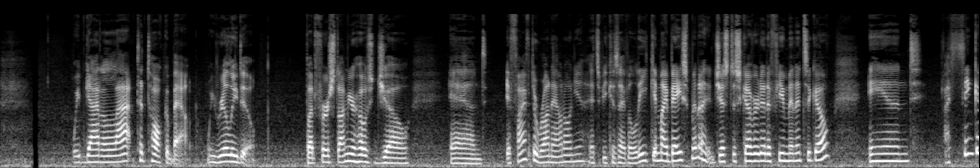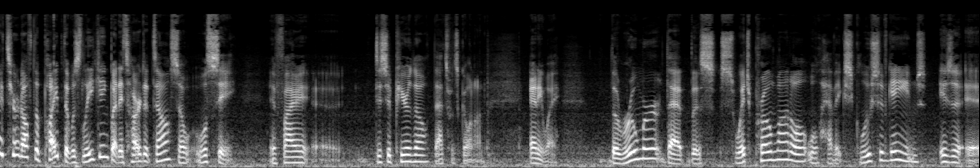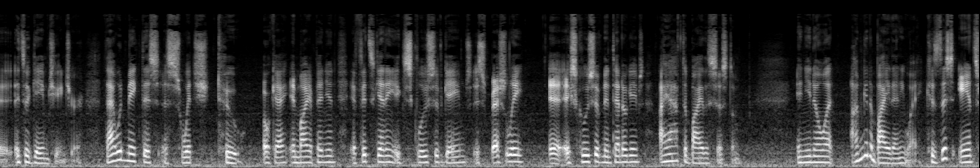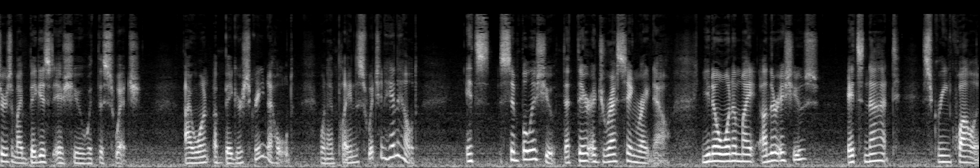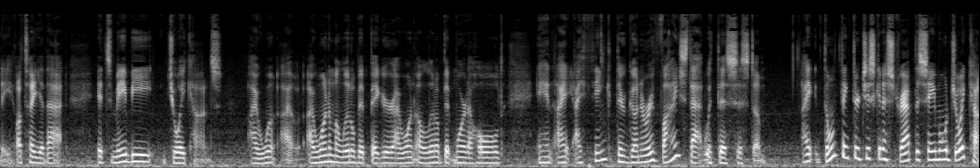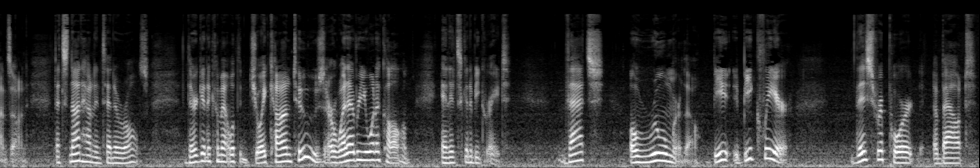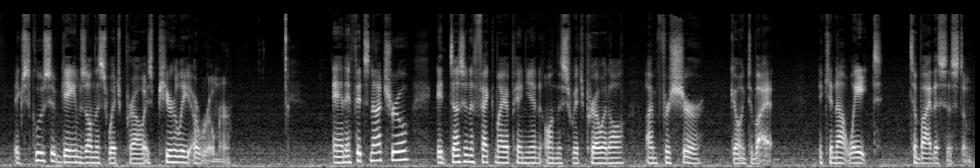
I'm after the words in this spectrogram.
We've got a lot to talk about. We really do. But first, I'm your host, Joe, and if I have to run out on you, it's because I have a leak in my basement. I just discovered it a few minutes ago, and I think I turned off the pipe that was leaking, but it's hard to tell, so we'll see. If I uh, disappear, though, that's what's going on. Anyway, the rumor that this Switch Pro model will have exclusive games is a it's a game changer. That would make this a Switch 2, okay? In my opinion, if it's getting exclusive games, especially uh, exclusive Nintendo games, I have to buy the system. And you know what? I'm going to buy it anyway cuz this answers my biggest issue with the Switch. I want a bigger screen to hold when I'm playing the Switch and handheld. It's simple issue that they're addressing right now. You know one of my other issues? It's not screen quality. I'll tell you that. It's maybe Joy-Cons. I want I, I want them a little bit bigger. I want a little bit more to hold. And I, I think they're to revise that with this system. I don't think they're just to strap the same old Joy-Cons on. That's not how Nintendo rolls they're going to come out with Joy-Con 2s or whatever you want to call them, and it's going to be great. That's a rumor, though. Be be clear. This report about exclusive games on the Switch Pro is purely a rumor. And if it's not true, it doesn't affect my opinion on the Switch Pro at all. I'm for sure going to buy it. I cannot wait to buy the system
